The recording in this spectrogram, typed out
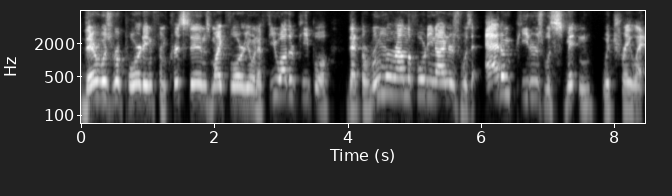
there was reporting from Chris Sims, Mike Florio, and a few other people that the rumor around the 49ers was Adam Peters was smitten with Trey Lance.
